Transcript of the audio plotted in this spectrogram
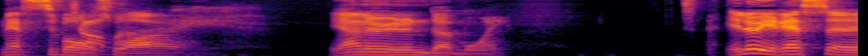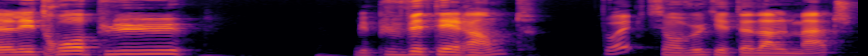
Merci, bonsoir. Il y en a une de moins. Et là, il reste euh, les trois plus. Les plus vétérantes. Ouais. Si on veut, qui étaient dans le match.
